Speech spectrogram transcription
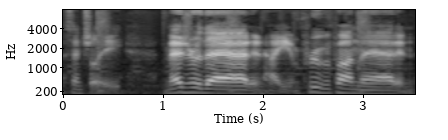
essentially measure that and how you improve upon that, and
